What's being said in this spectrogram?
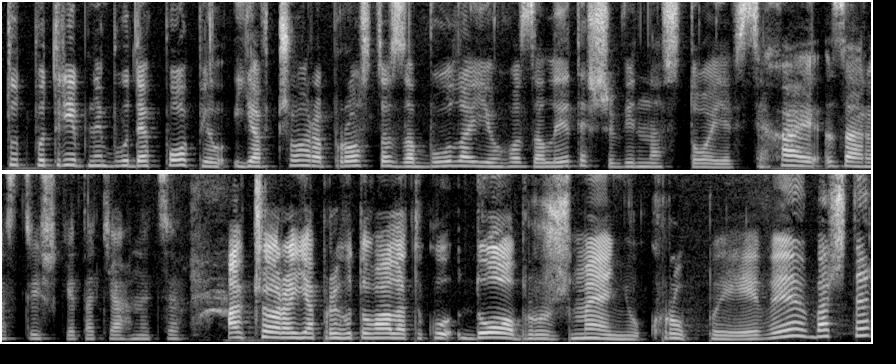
Тут потрібний буде попіл, я вчора просто забула його залити, щоб він настоявся. Хай зараз трішки натягнеться. А вчора я приготувала таку добру жменю кропиви, бачите?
